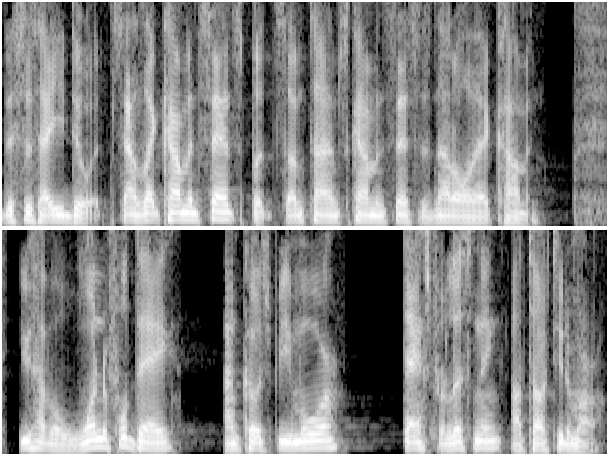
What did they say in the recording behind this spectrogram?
This is how you do it. Sounds like common sense, but sometimes common sense is not all that common. You have a wonderful day. I'm Coach B. Moore. Thanks for listening. I'll talk to you tomorrow.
